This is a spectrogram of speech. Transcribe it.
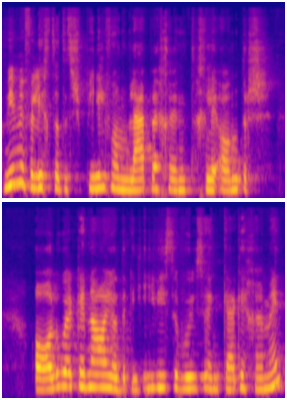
wie wir vielleicht so das Spiel vom Leben können, ein bisschen anders anschauen oder die Hinweise, die uns entgegenkommen.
